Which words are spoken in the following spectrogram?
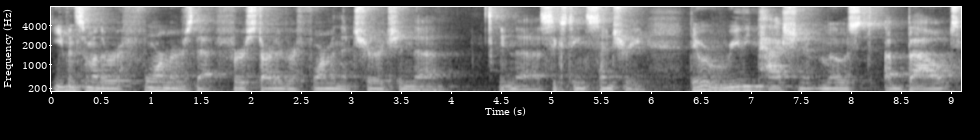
even some of the reformers that first started reforming the church in the in the 16th century they were really passionate most about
